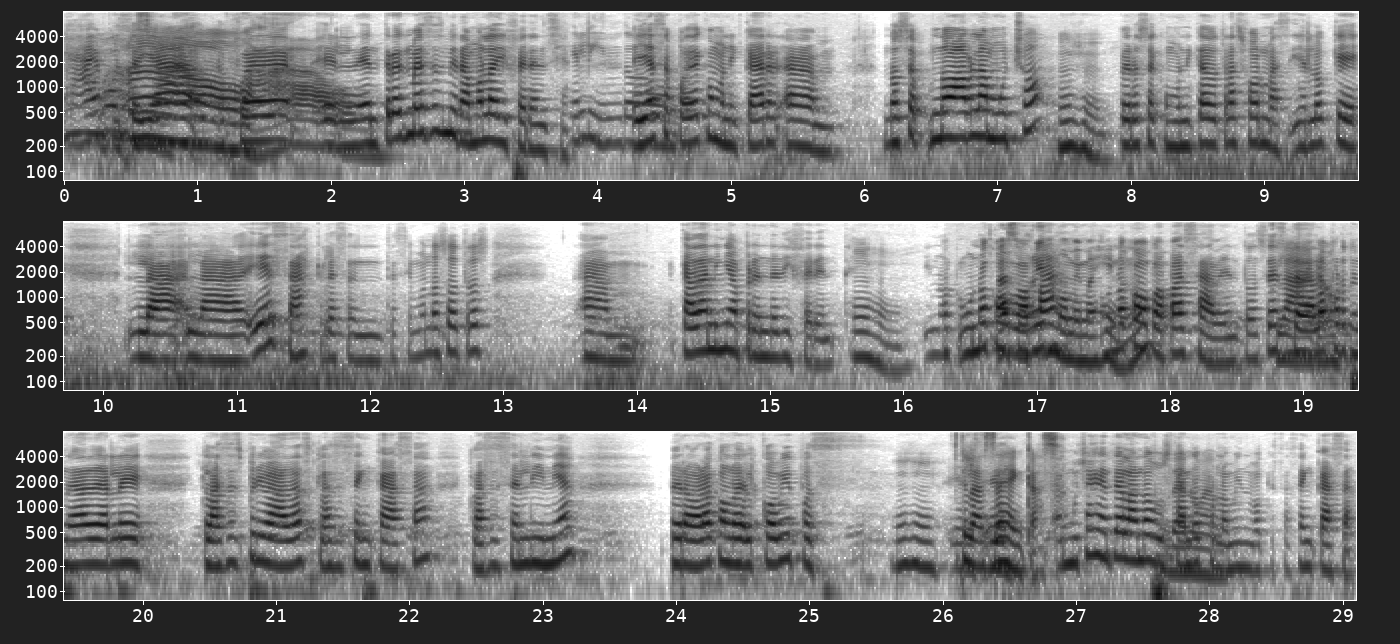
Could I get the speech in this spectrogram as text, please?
Ay, pues Wow. fue, Wow. en, en tres meses miramos la diferencia. Qué lindo. Ella se puede comunicar, am, no, se, no habla mucho, pero se comunica de otras formas. Y es lo que la, la ESA, que les decimos nosotros, am, cada niño aprende diferente. Ujú. Y no- uno como A su papá, ritmo, me imagino, Uno ¿no? como papá sabe. Entonces te da la Claro. oportunidad de darle clases privadas, clases en casa, clases en línea. Pero ahora con lo del COVID, pues... es- Clases es- en casa. Mucha gente lo anda buscando por lo mismo, que estás en casa.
